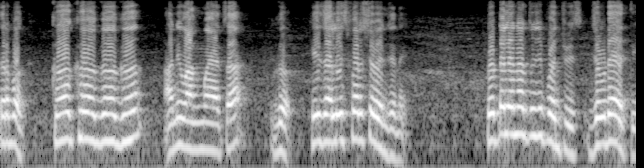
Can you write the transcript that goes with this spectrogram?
तर बघ क ख ग घ आणि वाङ्मयाचा ग हे झाली स्पर्श व्यंजन आहे. टोटल येणार तुझी पंचवीस जेवढे आहेत ती.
